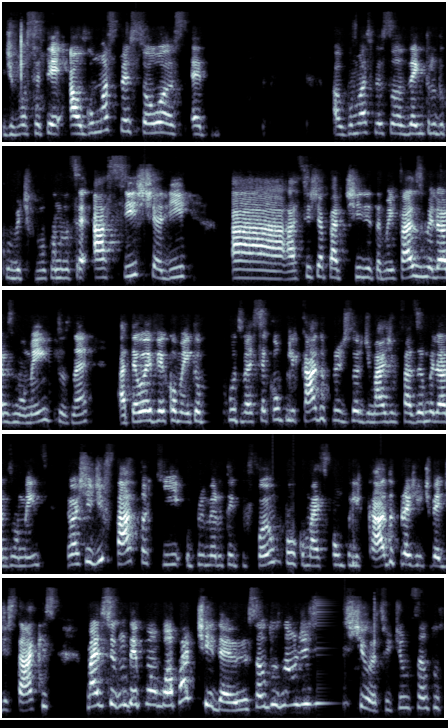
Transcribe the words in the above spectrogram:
de você ter algumas pessoas. É, algumas pessoas dentro do clube, tipo, quando você assiste ali a, assiste a partida e também faz os melhores momentos, né? Até o EV comentou, putz, vai ser complicado para o editor de imagem fazer os melhores momentos. Eu achei de fato que o primeiro tempo foi um pouco mais complicado para a gente ver destaques, mas o segundo tempo foi uma boa partida. E o Santos não desistiu. Eu senti um Santos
